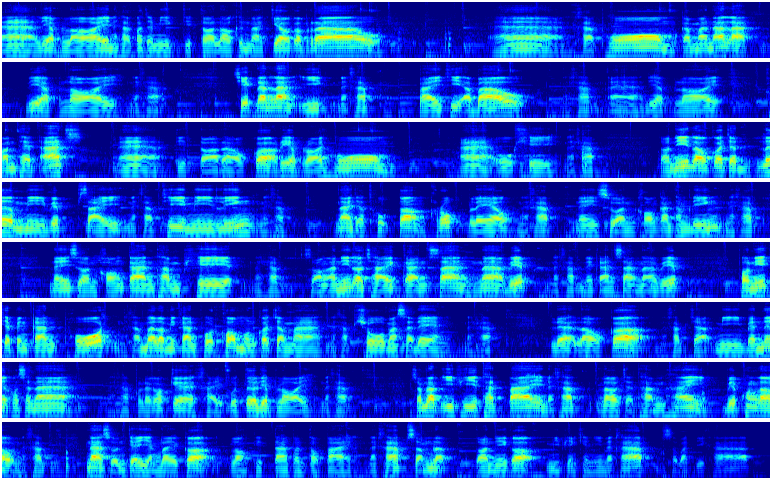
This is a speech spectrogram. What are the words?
นะเรียบร้อยนะครับ ก็จะมีติดต่อเราขึ้นมาเกี่ยวกับเราอ่าครับ Home กลับมาหน้าหลักเรียบร้อยนะครับ เช็คด้านล่างอีกนะครับ ไปที่ about นะครับอ่าเรียบร้อย contact us อ่าติดต่อเราก็เรียบร้อย home อ่าโอเคนะครับ ตอนนี้เราก็จะเริ่มมีเว็บไซต์นะครับที่มีลิงก์นะครับน่าจะถูกต้องครบแล้วนะครับ ในส่วนของการทำลิงก์นะครับ ในส่วนของการทำเพจนะครับสองอันนี้เราใช้การสร้างหน้าเว็บนะครับในการสร้างหน้าเว็บ พวกนี้จะเป็นการโพสต์นะครับเมื่อเรามีการโพสต์ข้อมูลก็จะมานะครับโชว์มาแสดงนะครับ และเราก็นะครับจะมีแบนเนอร์โฆษณานะครับแล้วก็แก้ไขฟุตเตอร์เรียบร้อยนะครับสำหรับ EP ถัดไปนะครับ เราจะทำให้เว็บของเรานะครับ น่าสนใจอย่างไรก็ลองติดตามกันต่อไปนะครับสำหรับตอนนี้ก็มีเพียงแค่นี้นะครับ สวัสดีครับ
